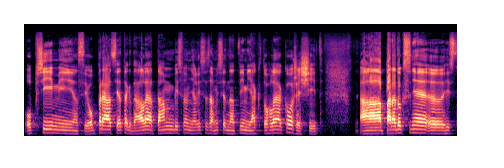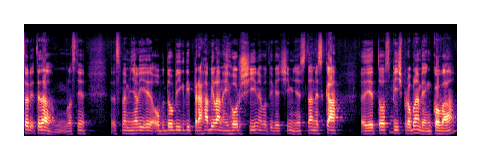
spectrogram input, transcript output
o příjmy, asi o práci a tak dále. A tam bychom měli se zamyslet nad tím, jak tohle jako řešit. A paradoxně, eh, historii, teda vlastně jsme měli období, kdy Praha byla nejhorší, nebo ty větší města. Dneska je to spíš problém venkova.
